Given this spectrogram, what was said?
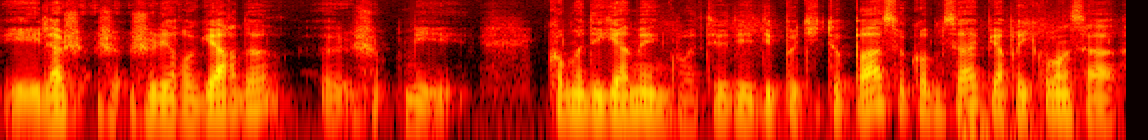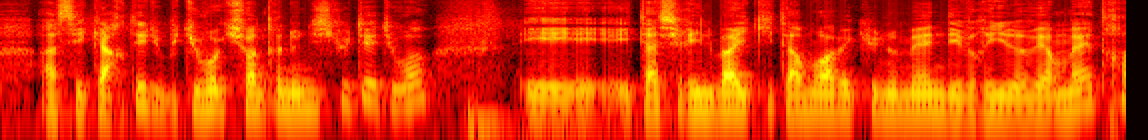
et là, je, les regarde, euh, mais comme des gamins, quoi. Des, des, petites passes comme ça, et puis après, ils commencent à, s'écarter. Puis tu vois qu'ils sont en train de discuter, tu vois. Et tu as Cyril Bay qui t'envoie avec une main des vrilles de 20 mètres.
